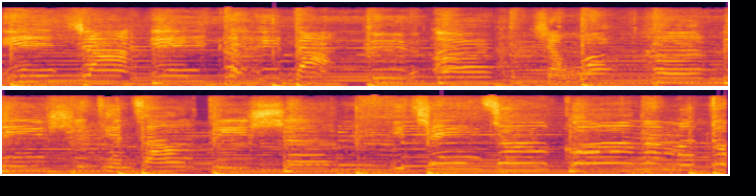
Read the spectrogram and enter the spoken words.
一加一可以大于二，像我和你是天造地设，一起走过那么多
